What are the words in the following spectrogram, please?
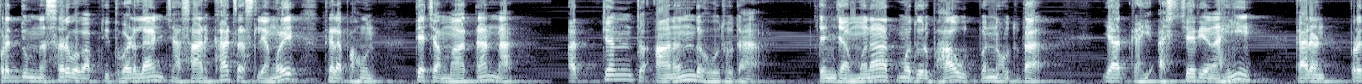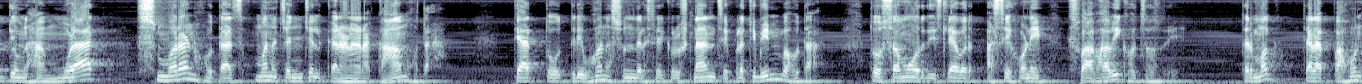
प्रद्युम्न सर्व बाबतीत वडिलांच्या सारखाच असल्यामुळे त्याला पाहून त्याच्या मातांना अत्यंत आनंद होत होता. त्यांच्या मनात मधुर भाव उत्पन्न होत होता. यात काही आश्चर्य नाही कारण प्रद्युम्न हा मुळात स्मरण होताच मनचंचल करणारा काम होता. त्यात तो त्रिभुवन सुंदर श्रीकृष्णांचे प्रतिबिंब होता. तो समोर दिसल्यावर असे होणे स्वाभाविक होत होते. तर मग त्याला पाहून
